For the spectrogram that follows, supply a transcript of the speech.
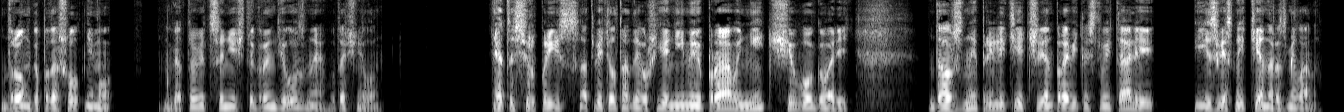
Дронго подошел к нему. «Готовится нечто грандиозное?» — уточнил он. «Это сюрприз», — ответил Тадеуш. «Я не имею права ничего говорить. Должны прилететь член правительства Италии и известный тенор из Милана».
